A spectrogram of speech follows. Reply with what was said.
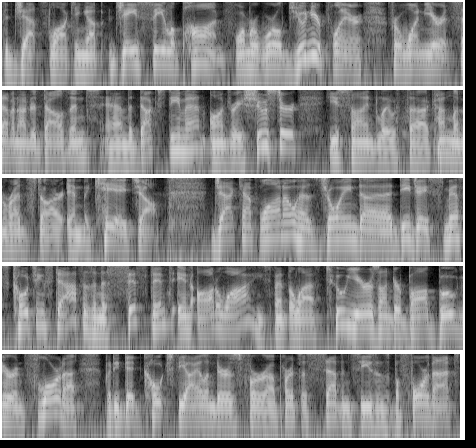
The Jets locking up J.C. Lipon former World Junior player, for one year at 700000 And the Ducks D-man, Andrej Sustr, he signed with uh, Kunlun Red Star in the KHL. Jack Capuano has joined uh, DJ Smith's coaching staff as an assistant in Ottawa. He spent the last two years under Bob Boughner in Florida, but he did coach the Islanders for uh, parts of seven seasons before that.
